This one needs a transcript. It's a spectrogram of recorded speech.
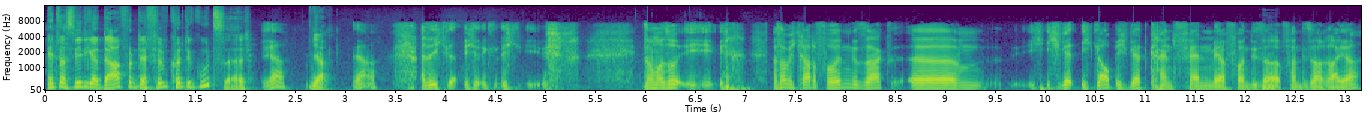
etwas weniger davon, der Film könnte gut sein. Ja. Ja. Ja. Also ich, ich, ich, ich, ich sag mal so, ich, was habe ich gerade vorhin gesagt? Ähm, ich ich, werd, ich glaube, ich werde kein Fan mehr von dieser, Mhm. von dieser Reihe.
